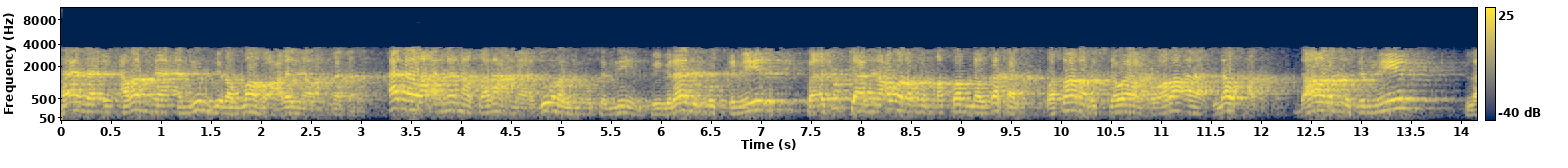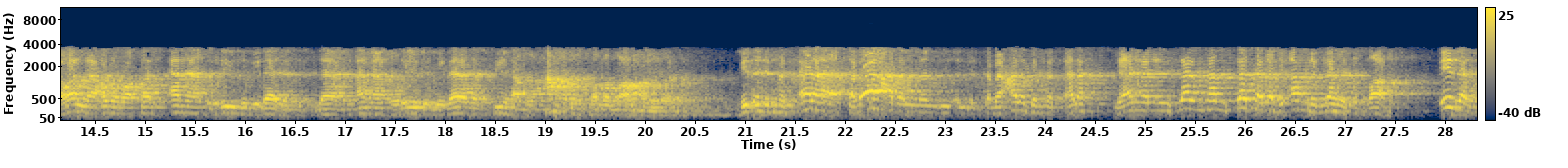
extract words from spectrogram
هذا إن أردنا أن ينزل الله علينا رحمته. انا وأننا صنعنا دورا للمسلمين في بلاد المسلمين فأشك أن عمر بن الخطاب لو دخل وصار بالشوارع ورأى لوحة دار المسلمين لولى عمر وقال أنا أريد بلاد الإسلام أنا أريد بلادا فيها محمد صلى الله عليه وسلم. إذا المسألة تباعد تباعدت المسألة لأن الإنسان ما امتثل بأمر الله في الظاهر إذا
